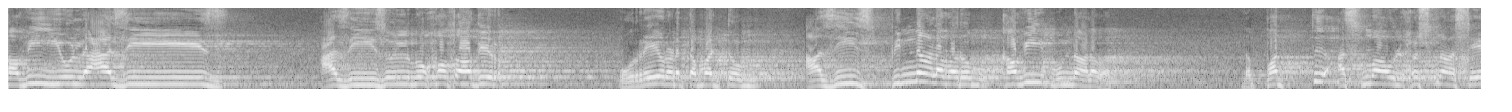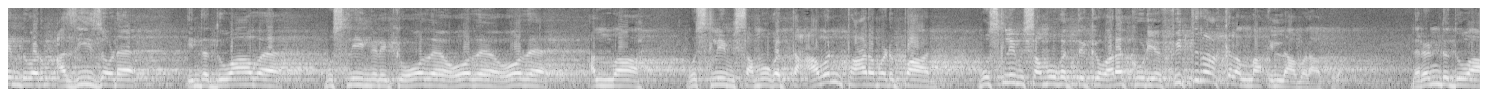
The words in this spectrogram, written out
கவியுல் அசீஸ் அசீசுல் முகதாதிர். ஒரே ஒரு இடத்த மட்டும் அசீஸ் பின்னால வரும் கவி முன்னால வரும். இந்த பத்து அஸ்மாவுல் ஹுஸ்னா சேர்ந்து வரும் அசீஸோட இந்த துவாவை முஸ்லீம்களுக்கு ஓத ஓத ஓத. அல்லாஹ் முஸ்லீம் சமூகத்தை அவன் பாரமெடுப்பான். முஸ்லீம் சமூகத்துக்கு வரக்கூடிய ஃபித்னாக்கள் அல்லாஹ் இல்லாமல் ஆக்குவான் இந்த ரெண்டு துவா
